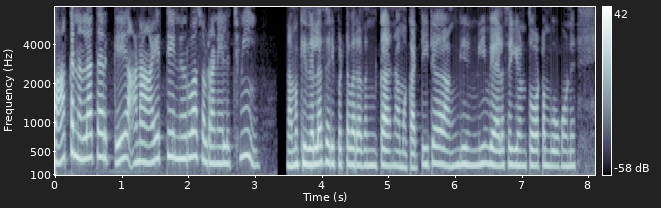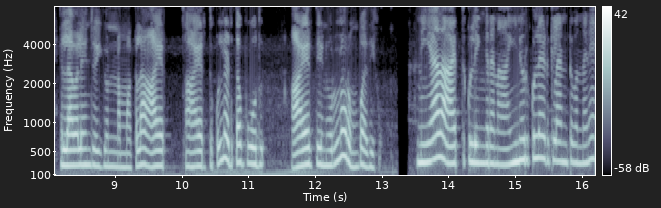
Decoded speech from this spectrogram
பார்க்க நல்லா தான் இருக்கு ஆனால் ஆயிரத்தி சொல்கிறானே லட்சுமி? நமக்கு இதெல்லாம் சரிப்பட்டு வராதுங்கக்கா. நம்ம கட்டிட்டு அங்கேயும் இங்கேயும் வேலை செய்யணும் தோட்டம் போகணும் எல்லா வேலையும் செய்யணும். நமக்கெல்லாம் ஆயிர ஆயிரத்துக்குள்ளே எடுத்தால் போதும். ஆயிரத்தி ஐநூறுலாம் ரொம்ப அதிகம். நீ ஏன் ஆயிரத்துக்குள்ளேங்கிற நான் ஐநூறுக்குள்ளே எடுக்கலான்ட்டு வந்தேனே.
